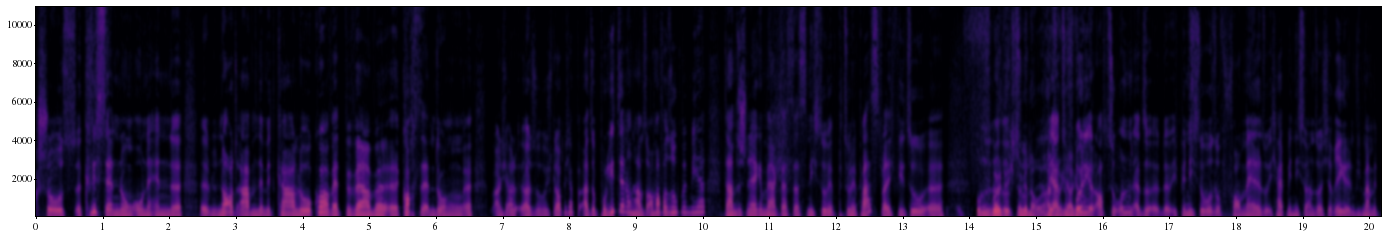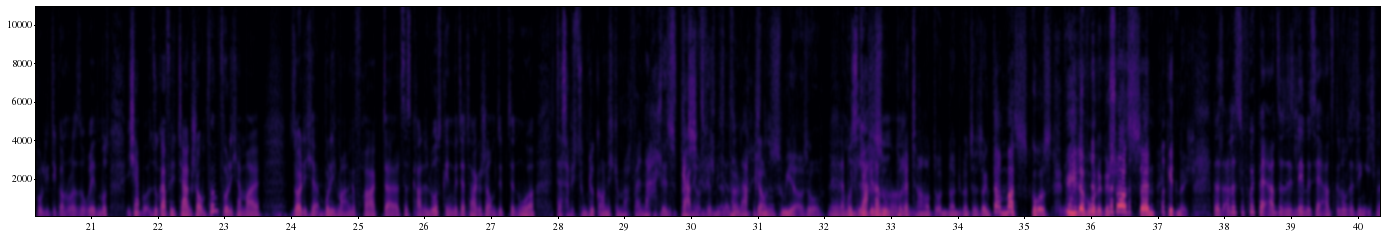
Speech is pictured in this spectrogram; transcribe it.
Talkshows, äh, Quizsendungen ohne Ende, äh, Nordabende mit Carlo, Chorwettbewerbe, äh, Kochsendungen. Äh, eigentlich. Also ich glaube, ich habe also Politsendungen haben sie auch mal versucht mit mir. Da haben sie schnell gemerkt, dass das nicht so zu mir passt, weil ich viel zu äh, un, Fröhlich, so zu, genau, Ja, einfach, zu ja, fröhlich genau. und auch zu un. Also ich bin nicht so so formell, so ich halte mich nicht so an solche Regeln, wie man mit Politikern oder so reden muss. Ich habe sogar für die Tagesschau um fünf wurde ich ja mal, sollte ich ja, wurde ich mal angefragt, da, als das gerade losging mit der Tagesschau um 17 Uhr. Das habe ich zum Glück auch nicht gemacht, weil Nachrichten Das gar nichts für mich. Also Nachrichten. nicht zu mir. Also Nee, da muss Politik ist so lachen und- bretthart und dann kannst du sagen, Damaskus, wieder wurde geschossen. Geht nicht. Das ist alles so furchtbar ernst und das Leben ist ja ernst genug, deswegen ich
